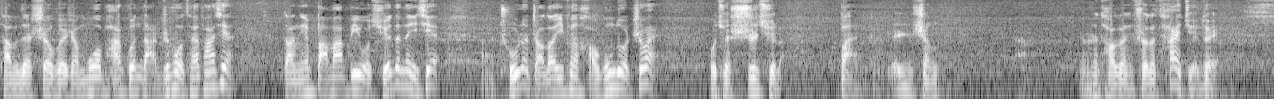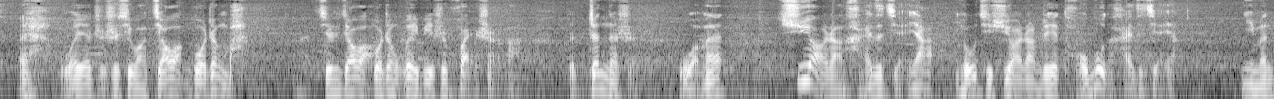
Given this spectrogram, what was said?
他们在社会上摸爬滚打之后，才发现，当年爸妈逼我学的那些，啊，除了找到一份好工作之外，我却失去了半个人生。啊，有人说涛哥，你说的太绝对了。哎呀，我也只是希望矫枉过正吧。其实矫枉过正未必是坏事啊。这真的是，我们需要让孩子减压，尤其需要让这些头部的孩子减压。你们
